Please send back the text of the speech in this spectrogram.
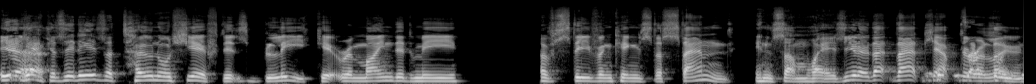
it, Yeah. yeah, because it is a tonal shift. It's bleak. It reminded me of Stephen King's The Stand in some ways. You know that that chapter alone.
